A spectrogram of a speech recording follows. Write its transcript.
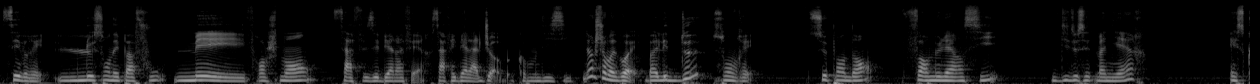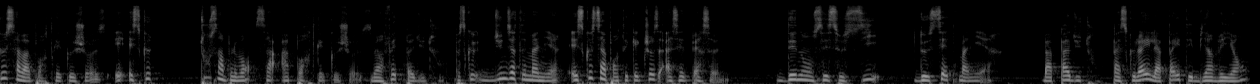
c'est vrai, le son n'est pas fou, mais franchement, ça faisait bien l'affaire, ça fait bien la job, comme on dit ici. Donc je suis en mode, ouais, bah les deux sont vrais. Cependant, formulé ainsi, dit de cette manière, est-ce que ça m'apporte quelque chose? Et est-ce que tout simplement ça apporte quelque chose? Mais en fait, pas du tout. Parce que d'une certaine manière, est-ce que ça apportait quelque chose à cette personne? Dénoncer ceci de cette manière bah pas du tout. Parce que là, il n'a pas été bienveillant,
